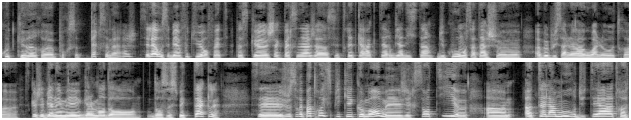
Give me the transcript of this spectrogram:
coup de cœur euh, pour ce personnage. C'est là où c'est bien foutu en fait, parce que chaque personnage a ses traits de caractère bien distincts. Du coup, on s'attache euh, un peu plus à l'un ou à l'autre. Euh. Ce que j'ai bien aimé également dans, dans ce spectacle, c'est, je saurais pas trop expliquer comment, mais j'ai ressenti un, un tel amour du théâtre, un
